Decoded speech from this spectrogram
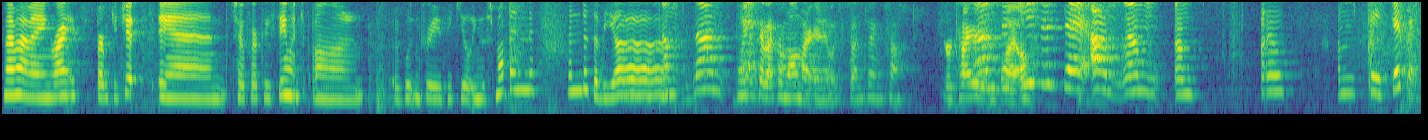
And I'm having rice, barbecue chips, and tofu sandwich on a gluten-free Ezekiel English muffin and a Zevia. um um we just got back from Walmart and it was fun times, huh? Or tired um and the fly cheese is that um um um um um tastes different.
